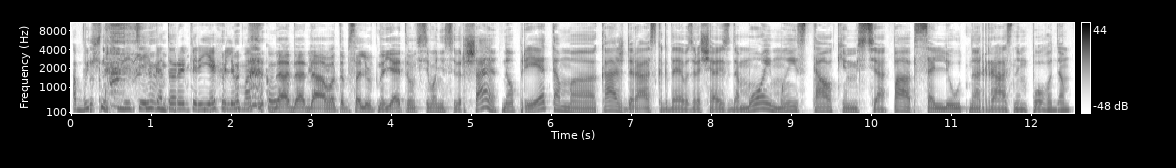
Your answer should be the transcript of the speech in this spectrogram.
обычных детей, которые переехали в Москву. Да-да-да, вот абсолютно. Я этого всего не совершаю, но при этом э, каждый раз, когда я возвращаюсь домой, мы сталкиваемся по абсолютно разным поводам.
